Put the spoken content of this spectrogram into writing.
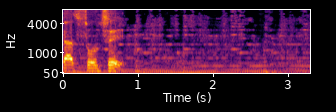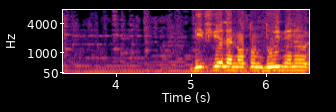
কাজ চলছে। বিপিএল এ নতুন দুই ভেন্যুর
